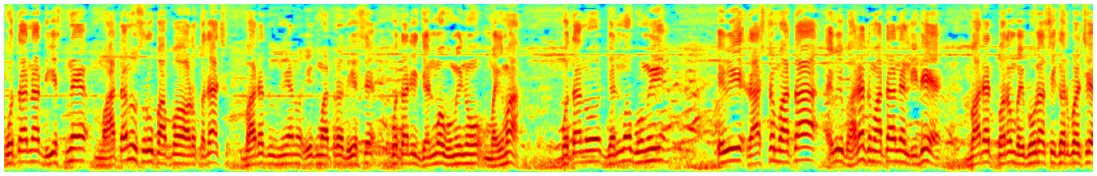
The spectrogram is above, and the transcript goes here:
પોતાના દેશને માતાનું સ્વરૂપ આપવાવાળો કદાચ ભારત દુનિયાનો એકમાત્ર દેશ છે. પોતાની જન્મભૂમિનું મહિમા, પોતાનું જન્મભૂમિ એવી રાષ્ટ્રમાતા, એવી ભારત માતાને લીધે ભારત પરમ વૈભવના શિખર પર છે.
